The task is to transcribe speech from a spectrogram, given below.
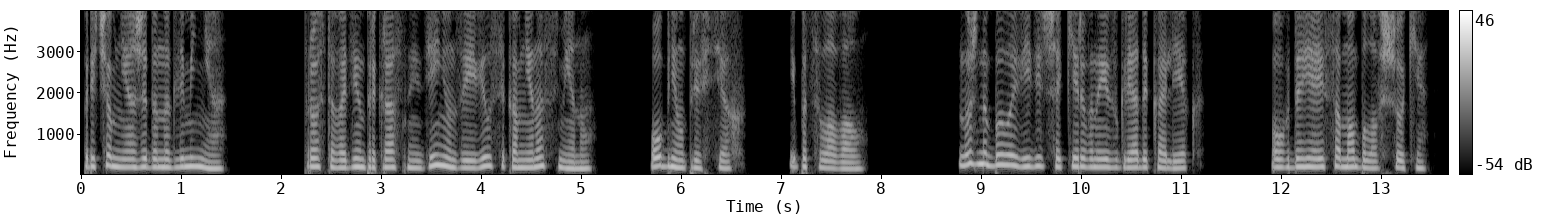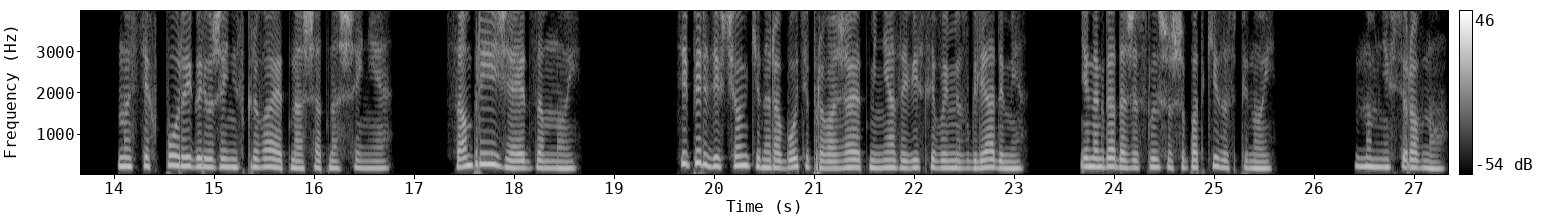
причем неожиданно для меня. Просто в один прекрасный день он заявился ко мне на смену, обнял при всех и поцеловал. Нужно было видеть шокированные взгляды коллег. Ох, да я и сама была в шоке. Но с тех пор Игорь уже не скрывает наши отношения. Сам приезжает за мной. Теперь девчонки на работе провожают меня завистливыми взглядами. Иногда даже слышу шепотки за спиной. Но мне все равно.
